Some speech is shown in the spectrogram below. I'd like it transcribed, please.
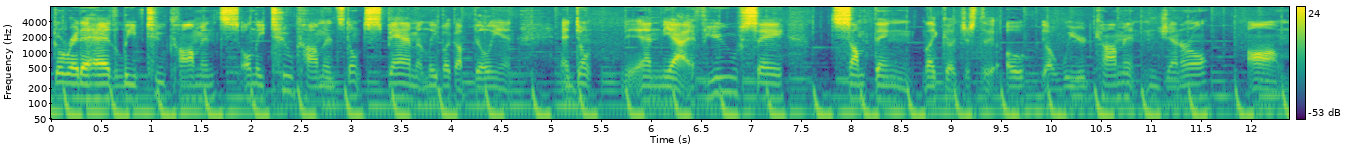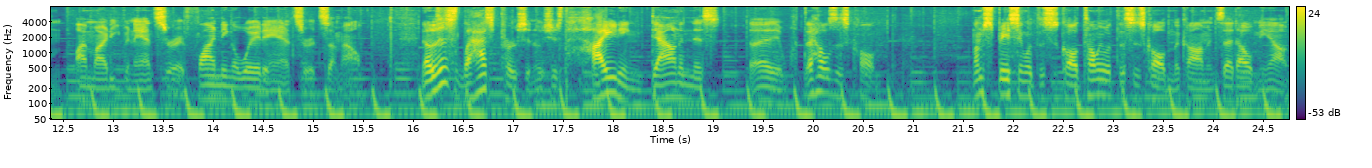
go right ahead, leave 2 comments, only 2 comments. Don't spam and leave like a billion. And don't and yeah, if you say something like a, just a, a, weird comment in general, um, I might even answer it, finding a way to answer it somehow. Now this last person was just hiding down in this, uh, what the hell is this called? I'm spacing what this is called. Tell me what this is called in the comments. That help me out.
